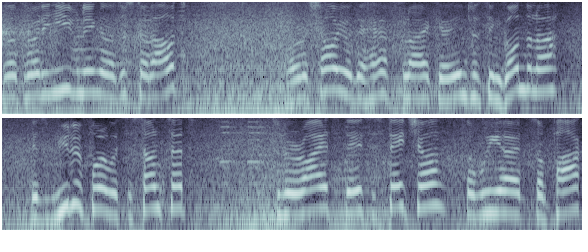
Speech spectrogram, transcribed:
so it's already evening and I just got out. I will show you they have like an interesting gondola. It's beautiful with the sunset. To the right there is a stature, so we are at some park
